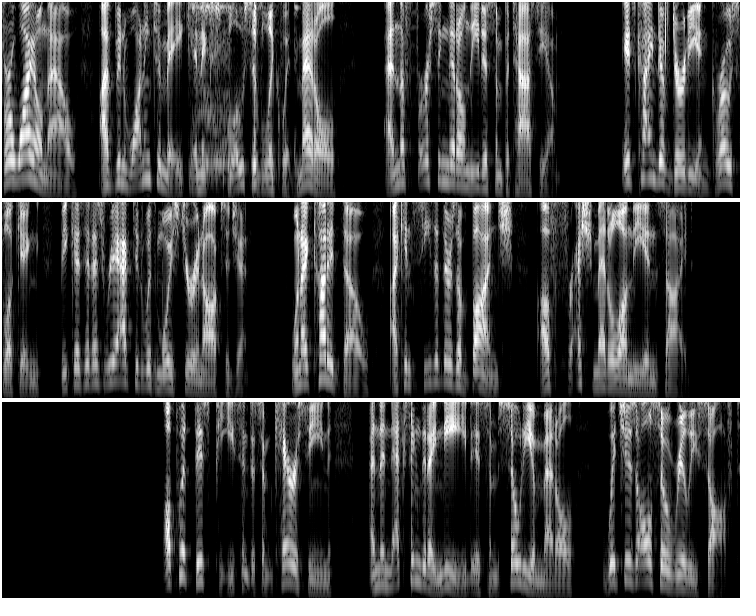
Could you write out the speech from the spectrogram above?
For a while now, I've been wanting to make an explosive liquid metal, and the first thing that I'll need is some potassium. It's kind of dirty and gross looking because it has reacted with moisture and oxygen. When I cut it though, I can see that there's a bunch of fresh metal on the inside. I'll put this piece into some kerosene, and the next thing that I need is some sodium metal, which is also really soft.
